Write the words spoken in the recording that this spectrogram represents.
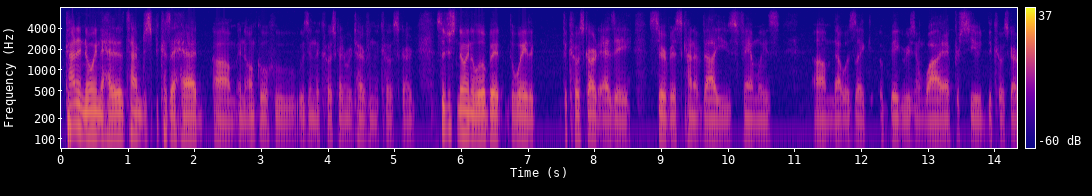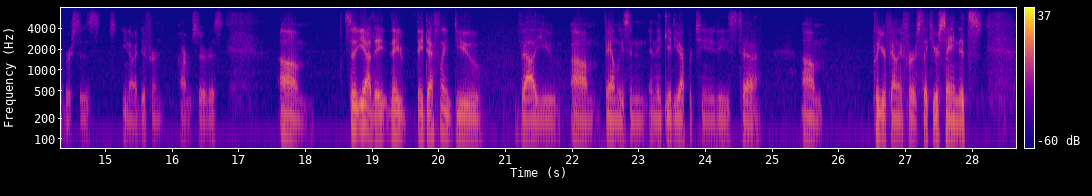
kind of knowing ahead of the time, just because I had um, an uncle who was in the Coast Guard and retired from the Coast Guard, so just knowing a little bit the way the the Coast Guard as a service kind of values families, um, that was like a big reason why I pursued the Coast Guard versus you know a different armed service. Um, so yeah, they they they definitely do value um, families and, and they give you opportunities to um, put your family first. Like you're saying, it's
